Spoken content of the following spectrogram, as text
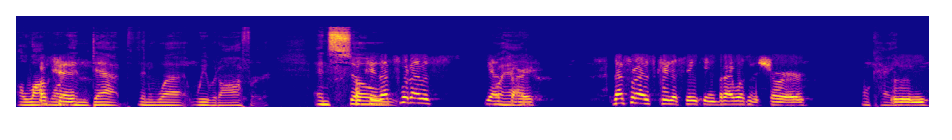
a lot more in depth than what we would offer. And so okay, that's what I was. Yeah, sorry. That's what I was kind of thinking, but I wasn't sure. okay. Um,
